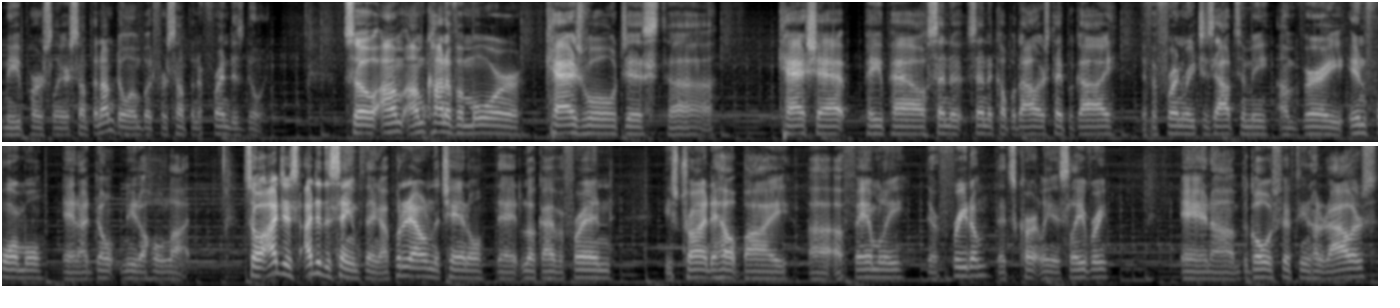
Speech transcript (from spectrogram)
me personally or something I'm doing, but for something a friend is doing. So I'm, I'm kind of a more casual, just uh, Cash App, PayPal, send a send a couple dollars type of guy. If a friend reaches out to me, I'm very informal and I don't need a whole lot. So I just I did the same thing. I put it out on the channel that look, I have a friend. He's trying to help buy uh, a family their freedom that's currently in slavery, and um, the goal is fifteen hundred dollars.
